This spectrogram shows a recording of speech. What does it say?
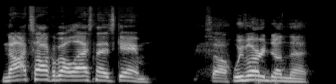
not talk about last night's game. So we've already done that.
